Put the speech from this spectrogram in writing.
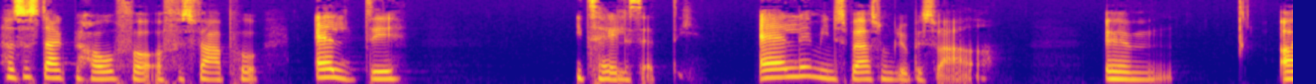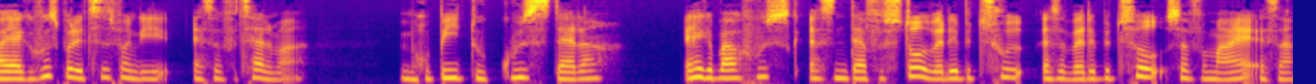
har så stærkt behov for at få svar på, alt det i tale satte de. Alle mine spørgsmål blev besvaret. Øhm, og jeg kan huske på det tidspunkt, de altså, fortalte mig, men Rubi, du er Guds datter. Jeg kan bare huske, altså, da jeg forstod, hvad det betød, altså, hvad det betød så for mig, altså,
